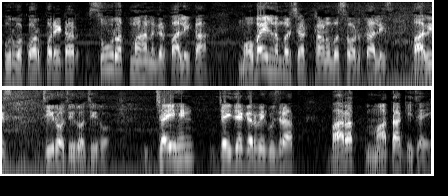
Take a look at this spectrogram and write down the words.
પૂર્વ કોર્પોરેટર, સુરત મહાનગરપાલિકા, મોબાઈલ નંબર છે અઠ્ઠાણું બસો અડતાલીસ બાવીસ જીરો જીરો જીરો. જય હિન્દ, જય જય ગરવી ગુજરાત, ભારત માતા કી જય.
